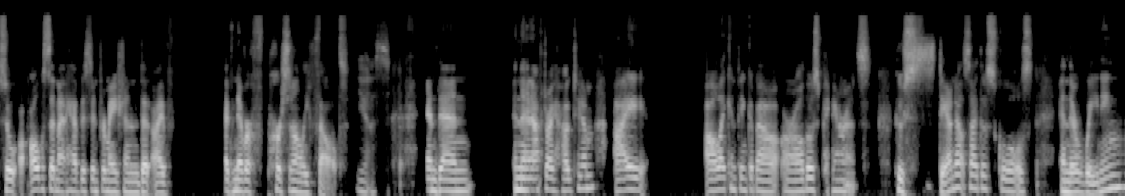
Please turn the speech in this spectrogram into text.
so all of a sudden I have this information that I've I've never personally felt. Yes. And then and then after I hugged him, I all I can think about are all those parents who stand outside those schools and they're waiting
